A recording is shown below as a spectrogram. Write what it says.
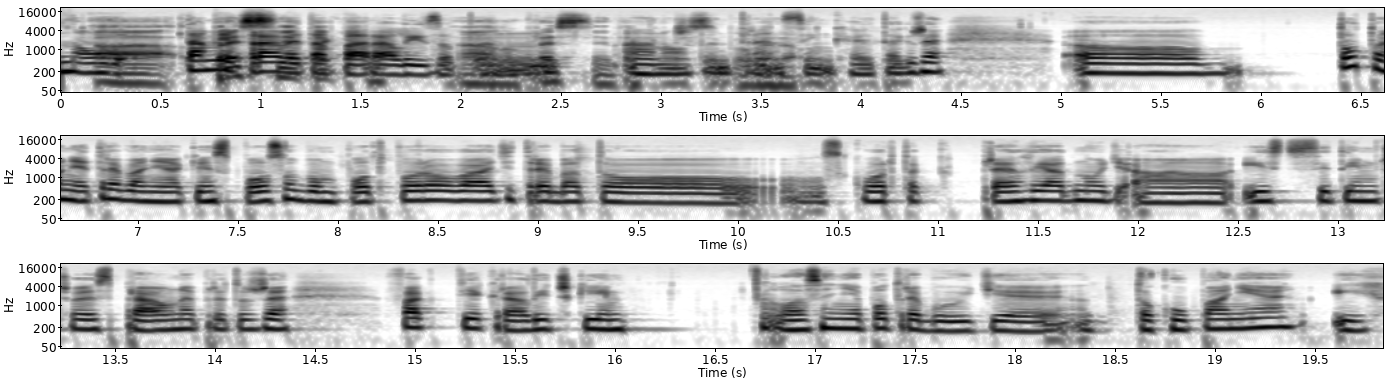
No, a tam je práve tá paralýza. Áno, presne. Tak, áno, ten transing. Takže uh, toto netreba nejakým spôsobom podporovať, treba to skôr tak prehliadnúť a ísť si tým, čo je správne, pretože fakt tie králičky vlastne nepotrebujú tie, to kúpanie. Ich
